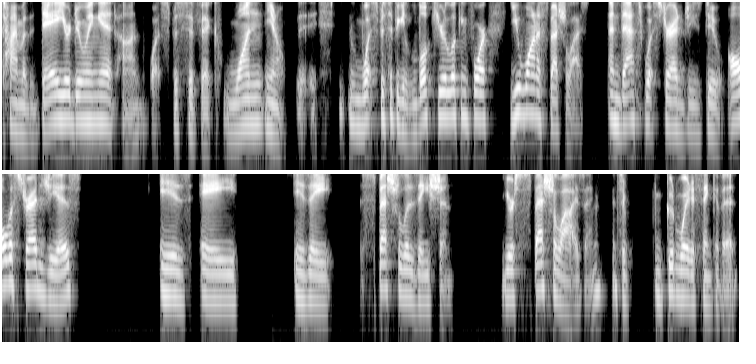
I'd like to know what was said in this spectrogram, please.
time of the day you're doing it, on what specific one, you know, what specific look you're looking for. You want to specialize. And that's what strategies do. All the strategy is is a is a specialization. You're specializing. It's a good way to think of it.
